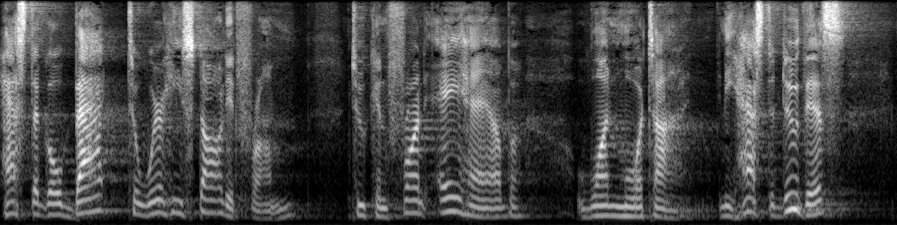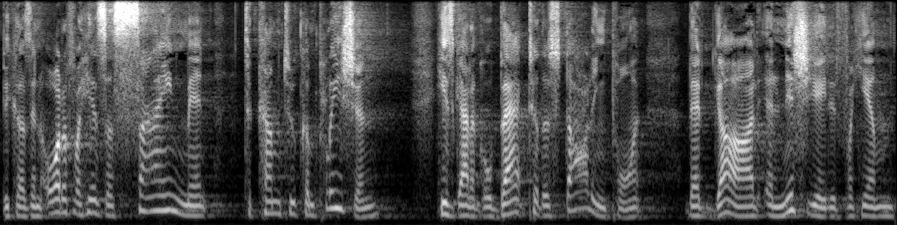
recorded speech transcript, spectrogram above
has to go back to where he started from to confront Ahab one more time. And he has to do this because, in order for his assignment to come to completion, he's got to go back to the starting point that God initiated for him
